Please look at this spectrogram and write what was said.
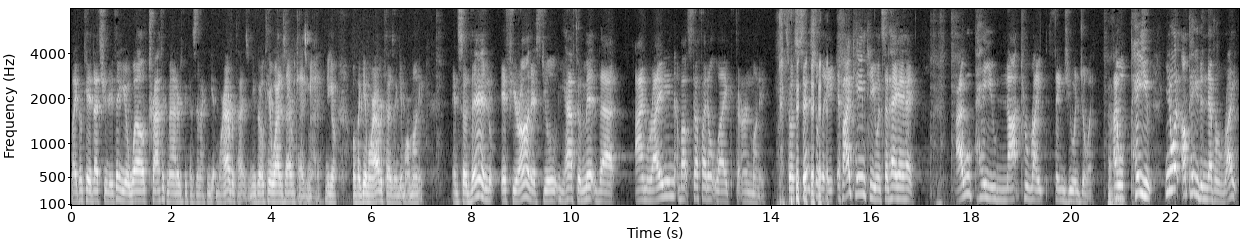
Like, okay, that's your new thing. You go, well, traffic matters because then I can get more advertising. You go, okay, why does advertising matter? And you go, well, if I get more advertising, I get more money. And so then, if you're honest, you'll you have to admit that I'm writing about stuff I don't like to earn money. So essentially, if I came to you and said, hey, hey, hey, I will pay you not to write things you enjoy. Uh-huh. I will pay you. You know what? I'll pay you to never write.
